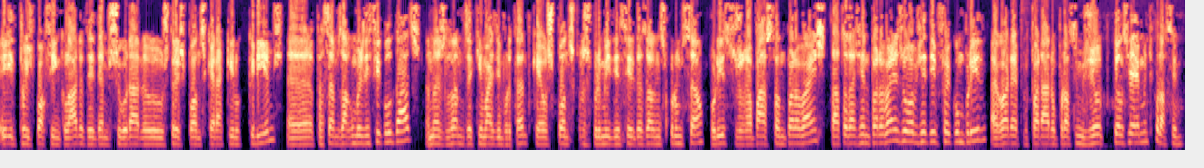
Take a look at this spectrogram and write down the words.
e depois para o fim, claro, tentamos segurar os três pontos que era aquilo que queríamos. Uh, passamos algumas dificuldades, mas levamos aqui o mais importante, que é os pontos que nos permitem sair das zonas de promoção. Por isso os rapazes estão de parabéns, está toda a gente de parabéns. O objetivo foi cumprido, agora é preparar o próximo jogo porque ele já é muito próximo.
